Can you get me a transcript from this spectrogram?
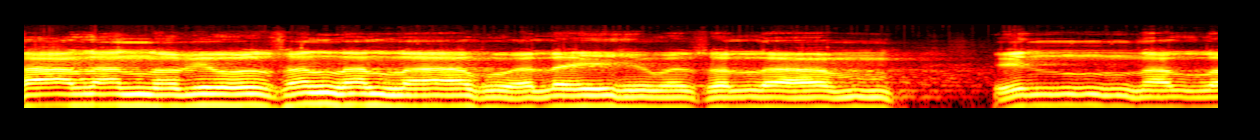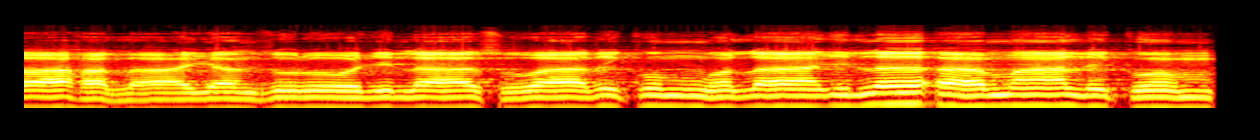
قال النبي صلى الله عليه وسلم إن الله لا ينظر إلى صوركم ولا إلى أعمالكم.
